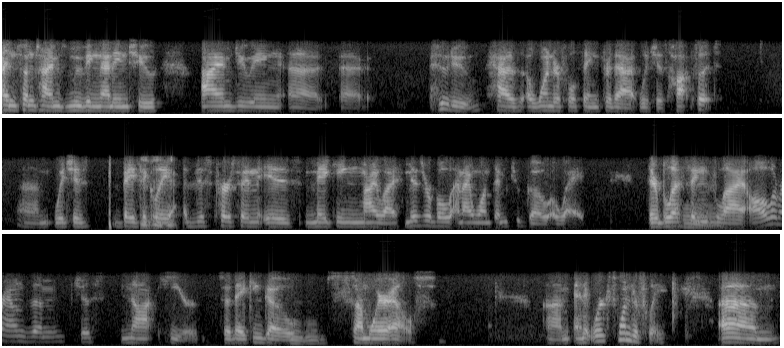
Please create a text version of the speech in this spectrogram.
and sometimes moving that into, I'm doing, uh, uh, Hoodoo has a wonderful thing for that, which is Hotfoot, um, which is basically this person is making my life miserable and I want them to go away. Their blessings Mm. lie all around them, just not here, so they can go Mhm. somewhere else. Um, and it works wonderfully. Um,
